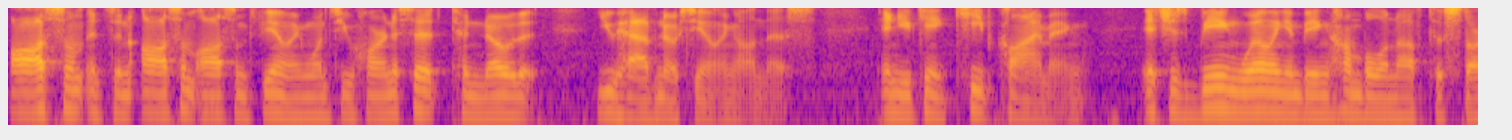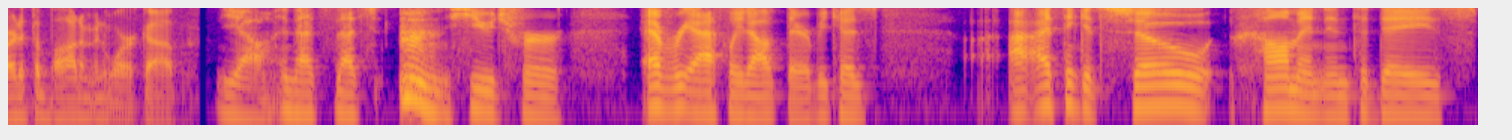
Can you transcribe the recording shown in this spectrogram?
awesome. It's an awesome, awesome feeling once you harness it to know that you have no ceiling on this and you can keep climbing. It's just being willing and being humble enough to start at the bottom and work up. Yeah, and that's that's huge for every athlete out there because I, I think it's so common in today's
